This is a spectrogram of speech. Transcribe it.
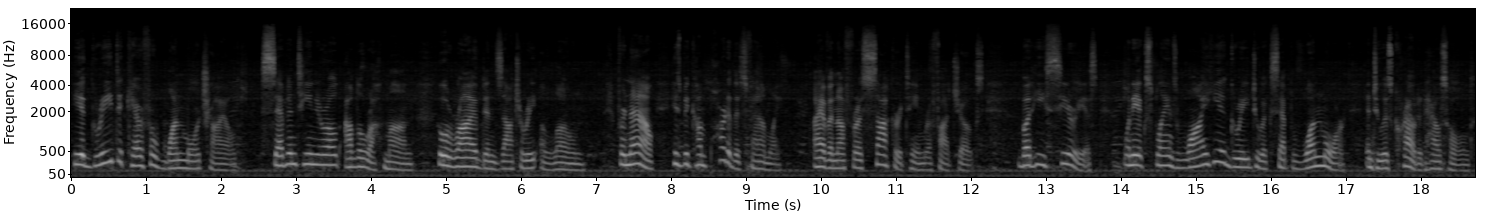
he agreed to care for one more child, 17 year old Abdul Rahman, who arrived in Zaatari alone. For now, he's become part of this family. I have enough for a soccer team, Rafat jokes. But he's serious when he explains why he agreed to accept one more into his crowded household.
